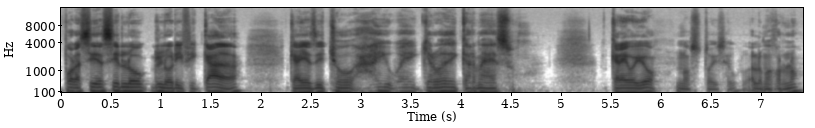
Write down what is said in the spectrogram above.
por así decirlo, glorificada, que hayas dicho, ay, güey, quiero dedicarme a eso. Creo yo, no estoy seguro, a lo mejor no.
